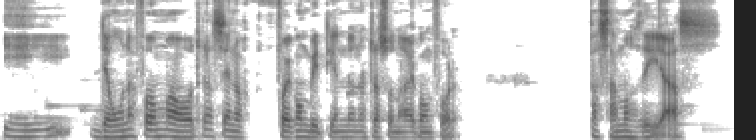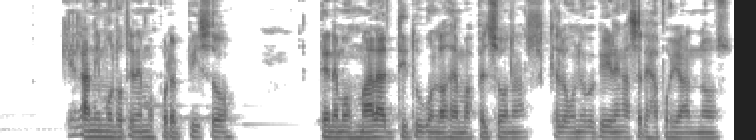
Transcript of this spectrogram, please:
Y de una forma u otra se nos fue convirtiendo en nuestra zona de confort. Pasamos días que el ánimo lo tenemos por el piso, tenemos mala actitud con las demás personas, que lo único que quieren hacer es apoyarnos,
